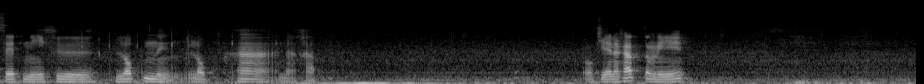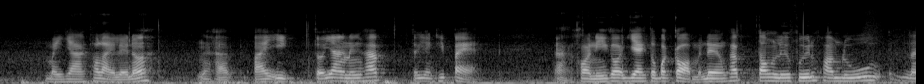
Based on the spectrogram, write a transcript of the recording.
เซตนี้คือลบ1ลบ5นะครับ โอเคนะครับตรงนี้ ไม่ยากเท่าไหร่เลยเนาะนะครับ ไปอีกตัวอย่างหนึ่งครับ ตัวอย่างที่ 8 อ่าข้อนี้ก็แยกตัวประกอบเหมือนเดิมครับ ต้องรื้อฟื้นความรู้ใน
